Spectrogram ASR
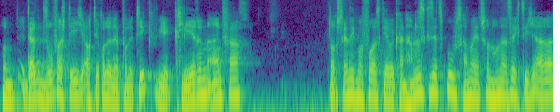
Und dann, so verstehe ich auch die Rolle der Politik. Wir klären einfach. So, stellen Sie sich mal vor, es gäbe kein Handelsgesetzbuch, das haben wir jetzt schon 160 Jahre,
